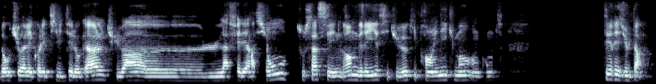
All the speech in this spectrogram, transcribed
Donc, tu as les collectivités locales, tu as euh, la fédération. Tout ça, c'est une grande grille, si tu veux, qui prend uniquement en compte tes résultats.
